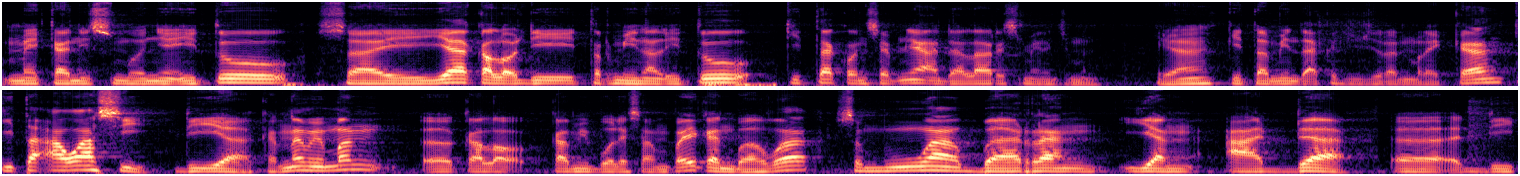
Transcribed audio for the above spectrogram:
mekanismenya itu saya kalau di terminal itu kita konsepnya adalah risk management. Ya, kita minta kejujuran mereka, kita awasi dia. Karena memang eh, kalau kami boleh sampaikan bahwa semua barang yang ada eh, di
